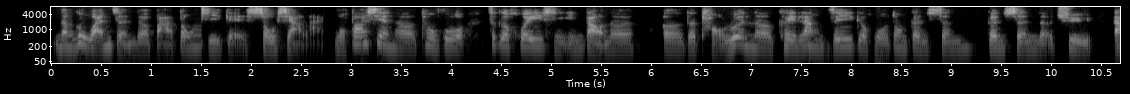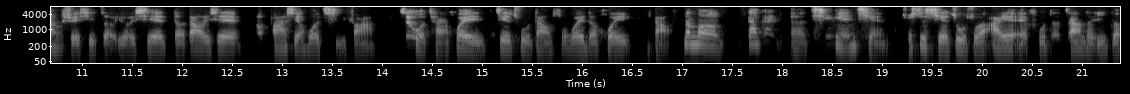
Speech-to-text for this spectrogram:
能够完整的把东西给收下来。我发现呢，透过这个会议型引导呢，呃的讨论呢，可以让这一个活动更深、更深的去让学习者有一些得到一些呃发现或启发，所以我才会接触到所谓的会议引导。那么。大概呃七年前，就是协助所谓 IAF 的这样的一个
